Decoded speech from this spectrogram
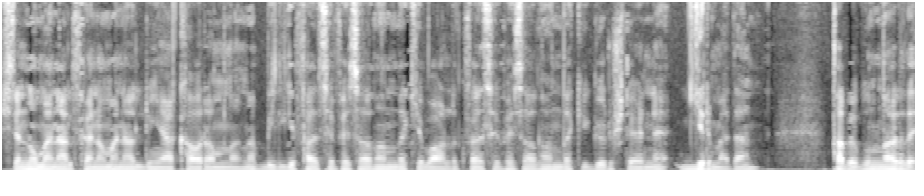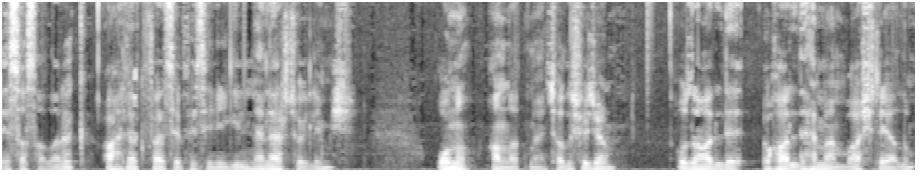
İşte nominal, fenomenal dünya kavramlarına, bilgi felsefesi alanındaki, varlık felsefesi alanındaki görüşlerine girmeden, tabi bunları da esas alarak ahlak felsefesiyle ilgili neler söylemiş onu anlatmaya çalışacağım. O halde, o halde hemen başlayalım.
